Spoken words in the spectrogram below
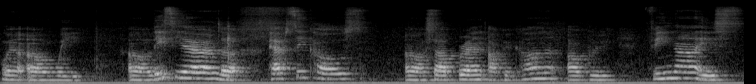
when uh, we uh, this year the PepsiCo's uh, sub-brand Aquafina, Aquafina is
